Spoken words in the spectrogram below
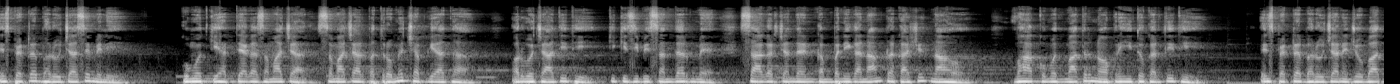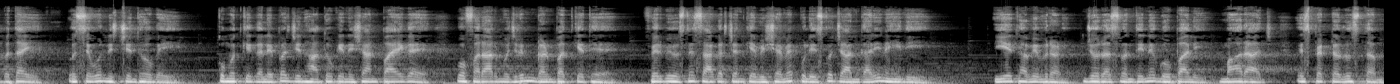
इंस्पेक्टर भरूचा से मिली। कुमुद की हत्या का समाचार समाचार पत्रों में छप गया था और वो चाहती थी कि किसी भी संदर्भ में सागर चंद्रन कंपनी का नाम प्रकाशित ना हो। वहाँ कुमुद मात्र नौकरी ही तो करती थी। इंस्पेक्टर भरूचा ने जो बात बताई, उससे वो निश्चिंत हो गई। कुमुद के गले पर जिन हाथों के निशान पाए गए, वो फरार मुजरिम गणपत के थे। फिर भी उसने सागर चंद के विषय में पुलिस को जानकारी नहीं दी। ये था विवरण, जो रसवंती ने गोपाली, महाराज, इंस्पेक्टर रुस्तम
